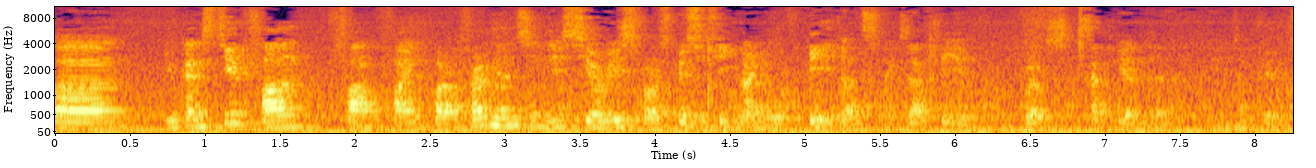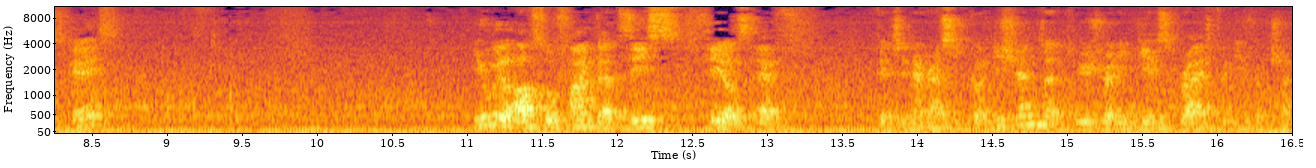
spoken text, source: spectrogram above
Um, you can still find, find, find parafermions in this series for a specific value of B, that's exactly, works exactly in the, in the previous case. You will also find that these fields have degeneracy conditions that usually gives rise to differential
